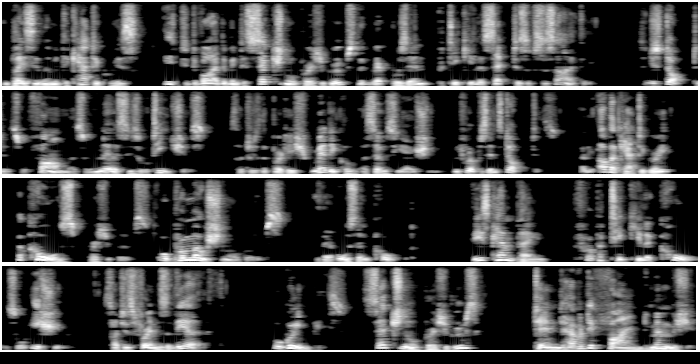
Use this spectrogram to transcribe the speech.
and placing them into categories is to divide them into sectional pressure groups that represent particular sectors of society, such as doctors or farmers or nurses or teachers, such as the British Medical Association, which represents doctors. And the other category are cause pressure groups, or promotional groups, as they're also called. These campaign for a particular cause or issue, such as Friends of the Earth or Greenpeace. Sectional pressure groups tend to have a defined membership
